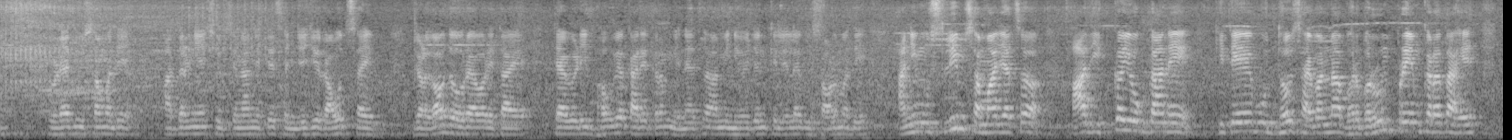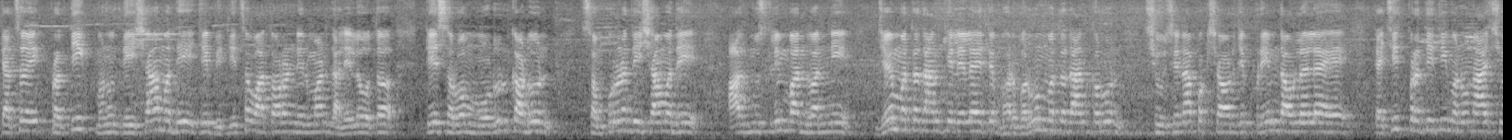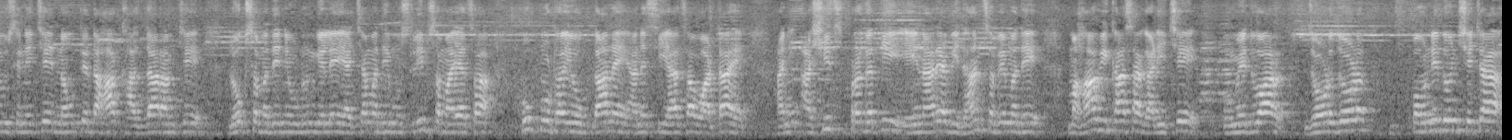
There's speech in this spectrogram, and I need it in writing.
थोड्या दिवसामध्ये आदरणीय शिवसेना नेते संजयजी राऊत साहेब जळगाव दौऱ्यावर येत आहे. त्यावेळी भव्य कार्यक्रम घेण्याचं आम्ही नियोजन केलेलं आहे भुसावळमध्ये आणि मुस्लिम समाजाचं आज इतकं योगदान आहे की ते उद्धव साहेबांना भरभरून प्रेम करत आहेत. त्याचं एक प्रतीक म्हणून देशामध्ये जे भीतीचं वातावरण निर्माण झालेलं होतं ते सर्व मोडून काढून संपूर्ण देशामध्ये आज मुस्लिम बांधवांनी जे मतदान केलेलं आहे ते भरभरून मतदान करून शिवसेना पक्षावर जे प्रेम दावलेलं आहे त्याचीच प्रतिती म्हणून आज शिवसेनेचे नऊ ते दहा खासदार आमचे लोकसभेमध्ये निवडून गेले. याच्यामध्ये मुस्लिम समाजाचा खूप मोठं योगदान आहे आणि सिंहाचा वाटा आहे. आणि अशीच प्रगती येणाऱ्या विधानसभेमध्ये महाविकास आघाडीचे उमेदवार जवळजवळ पावणे दोनशेच्या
